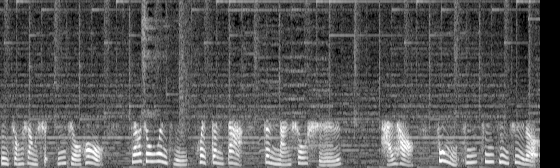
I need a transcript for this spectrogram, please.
一装上水晶球后。”家中问题会更大，更难收拾。还好，父母亲听进去了。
